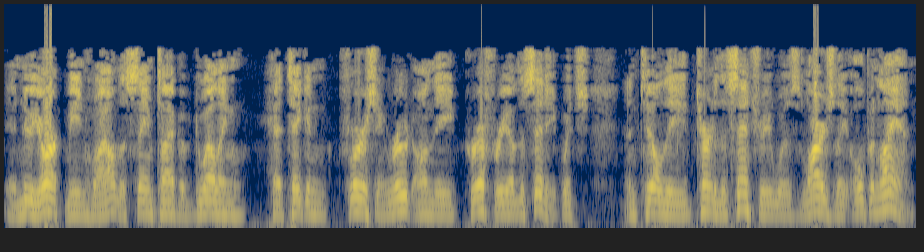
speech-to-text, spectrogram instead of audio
In New York, meanwhile, the same type of dwelling had taken flourishing root on the periphery of the city, which until the turn of the century was largely open land.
